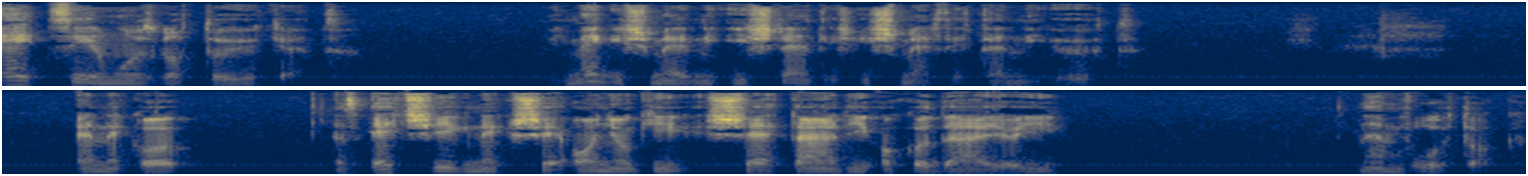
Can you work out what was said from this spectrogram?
Egy cél mozgatta őket, hogy megismerni Istent és ismerté tenni őt. Ennek a, az egységnek se anyagi, se tárgyi akadályai nem voltak.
